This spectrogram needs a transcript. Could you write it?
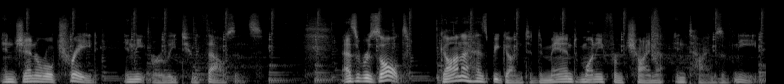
and general trade in the early 2000s. As a result, Ghana has begun to demand money from China in times of need.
